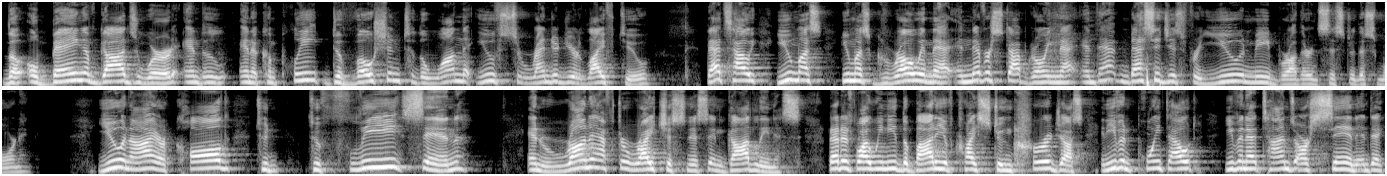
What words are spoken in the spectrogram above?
the obeying of God's word and, and a complete devotion to the one that you've surrendered your life to. That's how you must, you must grow in that and never stop growing that. And that message is for you and me, brother and sister, this morning. You and I are called to, to flee sin and run after righteousness and godliness. That is why we need the body of Christ to encourage us and even point out even at times our sin, and to,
